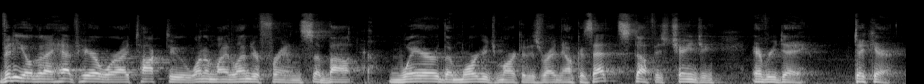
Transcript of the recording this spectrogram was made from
video that I have here where I talk to one of my lender friends about where the mortgage market is right now because that stuff is changing every day. Take care.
